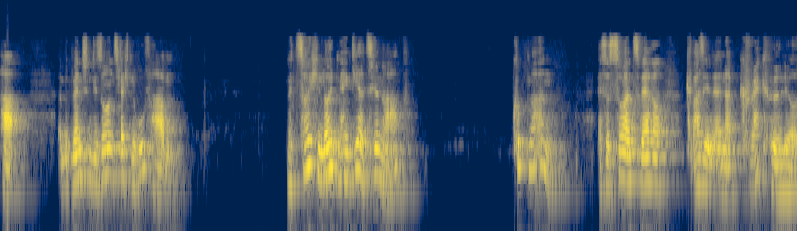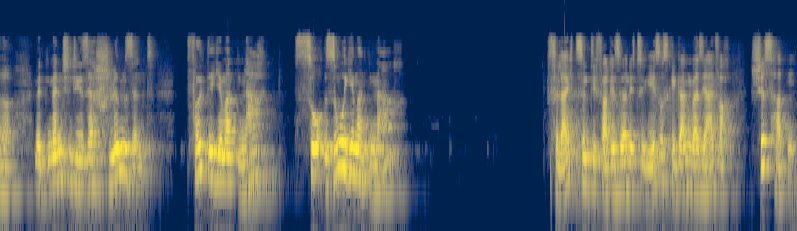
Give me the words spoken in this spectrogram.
ha, mit Menschen, die so einen schlechten Ruf haben, mit solchen Leuten hängt ihr als Jünger ab. Guckt mal an. Es ist so, als wäre er quasi in einer Crackhöhle oder mit Menschen, die sehr schlimm sind. Folgt ihr jemandem nach? So, so jemanden nach? Vielleicht sind die Pharisäer nicht zu Jesus gegangen, weil sie einfach Schiss hatten.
